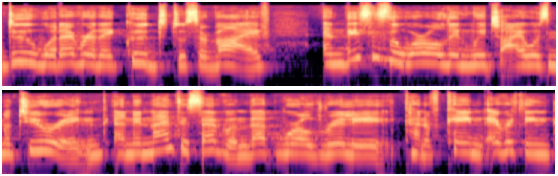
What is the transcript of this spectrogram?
do whatever they could to survive. And this is the world in which I was maturing. And in 97, that world really kind of came, everything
